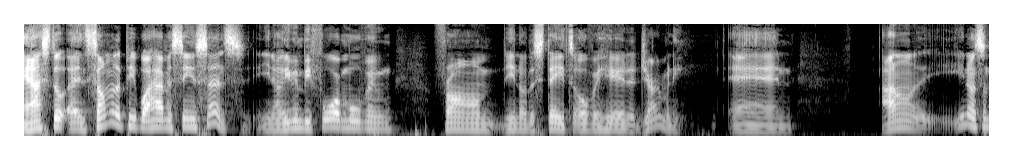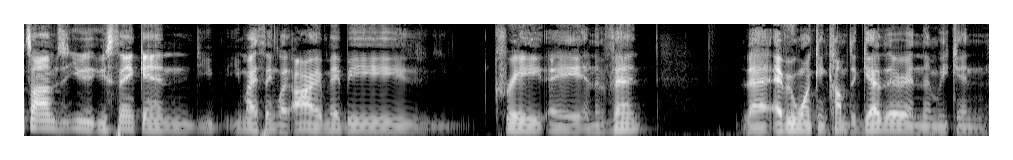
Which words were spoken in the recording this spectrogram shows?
and I still, and some of the people I haven't seen since, you know, even before moving from you know the states over here to Germany, and I don't, you know, sometimes you you think and you you might think like, all right, maybe create a an event that everyone can come together and then we can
